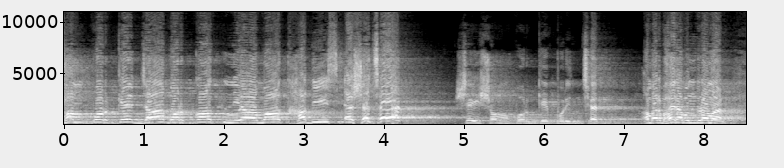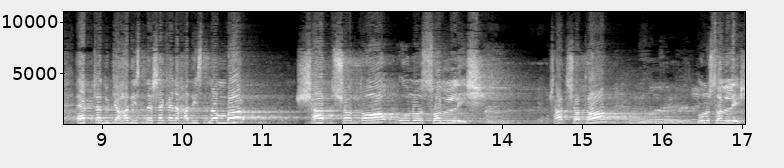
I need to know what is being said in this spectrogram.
সম্পর্কে যা বরকত, নিয়ামত, হাদিস এসেছে, সেই সম্পর্কে পরিচ্ছেদ। আমার ভাইরা বন্ধুরা আমার, একটা দুটি হাদিস না, সেখানে হাদিস নাম্বার সাতশত উনচল্লিশ। সাতশত উনচল্লিশ।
